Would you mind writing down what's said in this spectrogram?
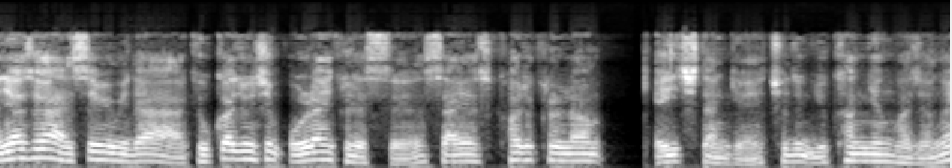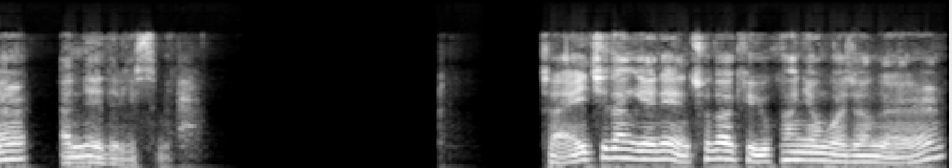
안녕하세요. 안쌤입니다. 교과 중심 온라인 클래스 사이언스 커리큘럼 H단계 초등 6학년 과정을 안내해 드리겠습니다. 자, H단계는 초등학교 6학년 과정을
